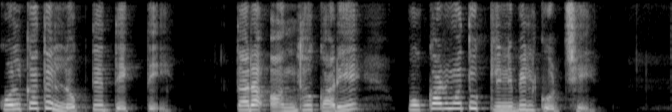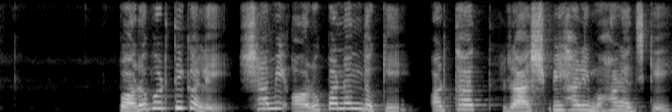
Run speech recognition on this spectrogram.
কলকাতার লোকদের দেখতে তারা অন্ধকারে পোকার মতো কিলবিল করছে। পরবর্তীকালে স্বামী অরূপানন্দকে, অর্থাৎ রাসবিহারী মহারাজকে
